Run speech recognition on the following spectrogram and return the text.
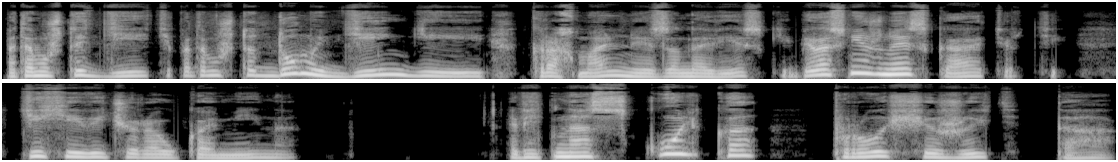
потому что дети, потому что дом и деньги, и крахмальные занавески, белоснежные скатерти, тихие вечера у камина. Ведь насколько проще жить так?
